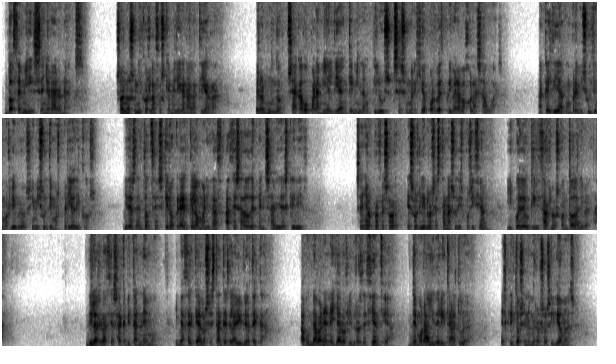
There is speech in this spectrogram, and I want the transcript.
Doce mil, señor Aronnax. Son los únicos lazos que me ligan a la tierra. Pero el mundo se acabó para mí el día en que mi Nautilus se sumergió por vez primera bajo las aguas. Aquel día compré mis últimos libros y mis últimos periódicos, y desde entonces quiero creer que la humanidad ha cesado de pensar y de escribir. Señor profesor, esos libros están a su disposición y puede utilizarlos con toda libertad. Di las gracias al capitán Nemo y me acerqué a los estantes de la biblioteca. Abundaban en ella los libros de ciencia, de moral y de literatura, escritos en numerosos idiomas,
